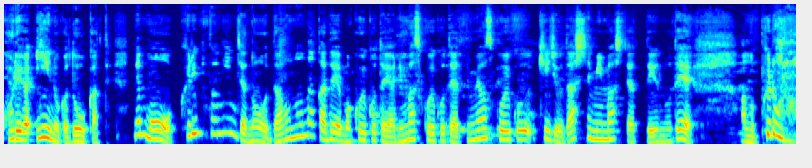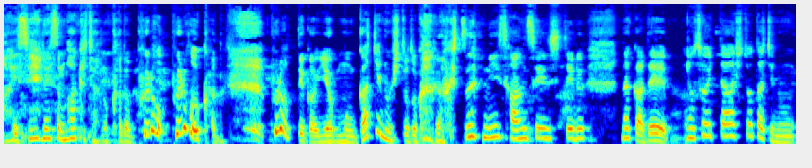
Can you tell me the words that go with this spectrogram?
これがいいのかどうかって。でも、クリプト忍者の DAO の中で、まあ、こういうことやります、こういうことやってみます、こういう記事を出してみましたっていうので、あの、プロの SNS マーケターの方、プロ、プロか、プロっていうか、いや、もうガチの人とかが普通に参戦してる中で、そういった人たちの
